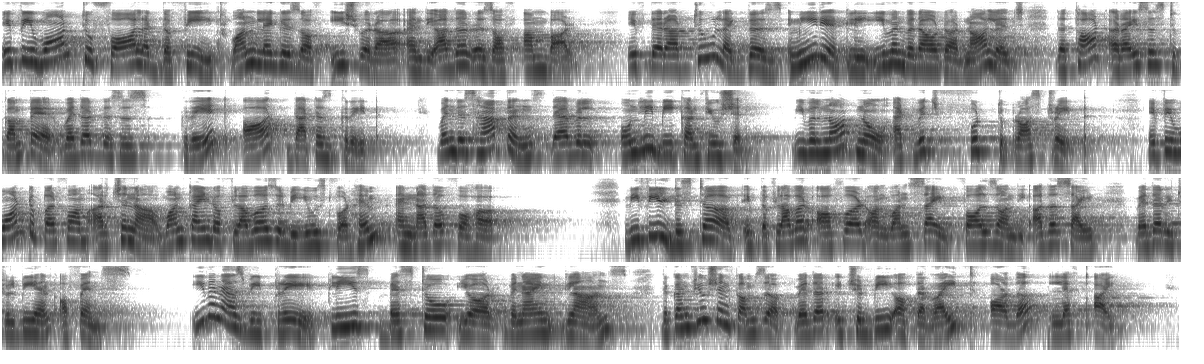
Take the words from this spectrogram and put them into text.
If we want to fall at the feet, one leg is of Ishvara and the other is of Ambal. If there are two like this, immediately, even without our knowledge, the thought arises to compare whether this is great or that is great. When this happens, there will only be confusion. We will not know at which foot to prostrate. If we want to perform archana, one kind of flowers will be used for him and another for her. We feel disturbed if the flower offered on one side falls on the other side, whether it will be an offense. Even as we pray, please bestow your benign glance, the confusion comes up whether it should be of the right or the left eye.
